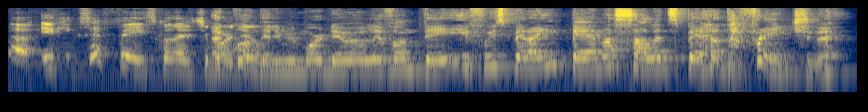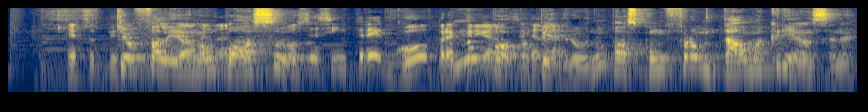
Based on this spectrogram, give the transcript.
Ah, e o que, que, você fez quando ele te é, mordeu? Quando ele me mordeu, eu levantei e fui esperar em pé na sala de espera da frente, né? que eu falei, céu, eu não Renan. posso. Você se entregou pra criança. Não po... Pedro, eu não posso confrontar uma criança, né?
